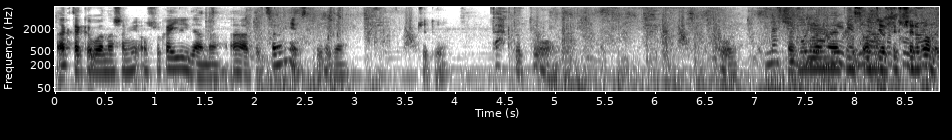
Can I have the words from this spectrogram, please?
Tak, taka była nasza mi... Oszukaj Lidana. A, to wcale nie jest chyba. Czy tu? Tak, to tu. Tu. To w ogóle nawet nie jest oddział tych czerwonych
